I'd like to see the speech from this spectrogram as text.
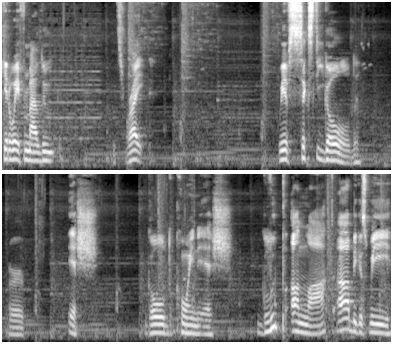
Get away from my loot. That's right. We have 60 gold. Or ish. Gold coin-ish. Gloop unlocked. Ah, because we...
